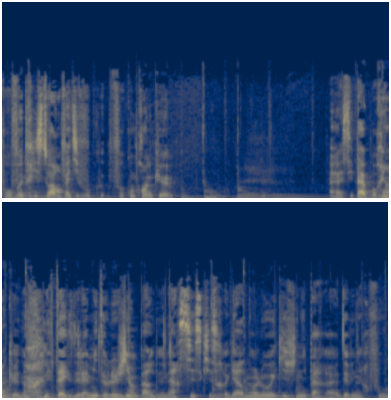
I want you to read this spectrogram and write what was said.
pour votre histoire, en fait, il faut, comprendre que euh, c'est pas pour rien que dans les textes de la mythologie, on parle de Narcisse qui se regarde dans l'eau et qui finit par euh, devenir fou.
